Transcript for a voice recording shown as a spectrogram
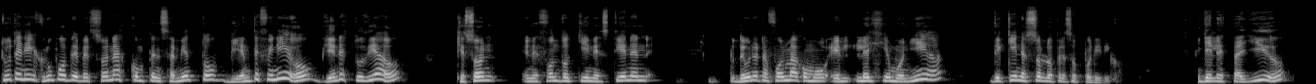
tú tenés grupos de personas con pensamiento bien definido, bien estudiado, que son en el fondo quienes tienen de una otra forma como la hegemonía de quiénes son los presos políticos. Y el estallido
